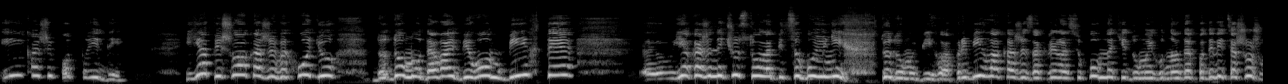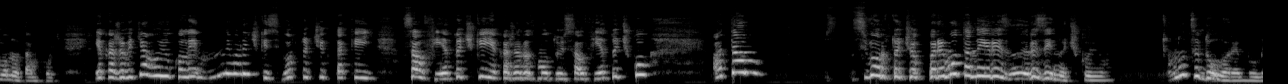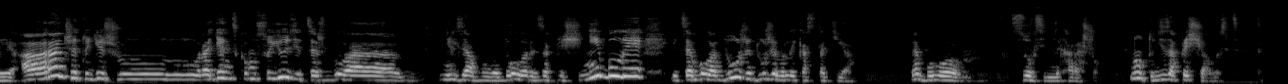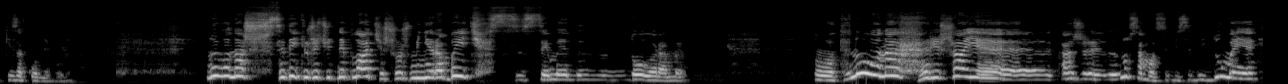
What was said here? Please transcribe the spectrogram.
І каже, от іди. Я пішла, каже, виходжу додому, давай бігом бігти. Е, Я каже, не чувствувала під собою ніг додому бігла. Прибігла, каже, закрилась у кімнаті, думаю, треба подивитися, що ж воно там хоч. Я каже, витягую, коли невеличкий сверточок такий, салфеточки, я каже, розмотую салфеточку, а там сверточок перемотаний резиночкою. Ну, це долари були. А раніше тоді ж у Радянському Союзі це ж була нельзя було долари запрещені були, і це була дуже-дуже велика стаття. Це було зовсім нехорошо. Ну, тоді запрещалося це, такі закони були. Ну і вона ж сидить уже чуть не плаче, що ж мені робити з, цими доларами. От. Ну, вона рішає, каже, ну, сама собі сидить, думає,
